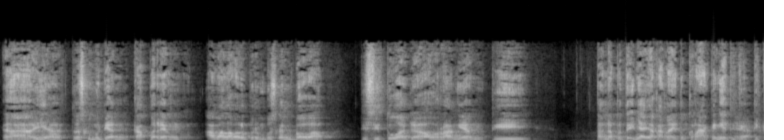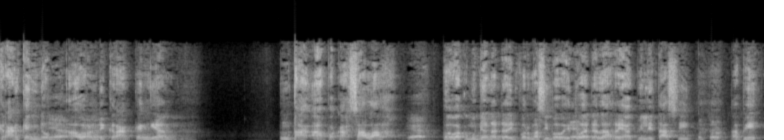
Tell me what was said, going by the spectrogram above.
Ah, iya, terus kemudian kabar yang awal-awal berembus kan bahwa di situ ada orang yang di tanda petiknya ya karena itu kerangkeng ya di, Iya. di kerangkeng dong. Iya, orang iya. di kerangkeng yang entah apakah salah Ya. bahwa kemudian ada informasi bahwa itu Iya. adalah rehabilitasi. Betul. Tapi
